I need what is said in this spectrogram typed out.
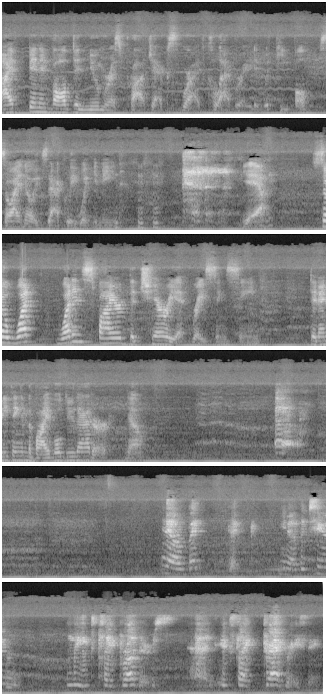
I've been involved in numerous projects where I've collaborated with people, so I know exactly what you mean. yeah. So what what inspired the chariot racing scene? Did anything in the Bible do that or no? Uh, no, but the, you know the two leads play brothers, and it's like drag racing.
